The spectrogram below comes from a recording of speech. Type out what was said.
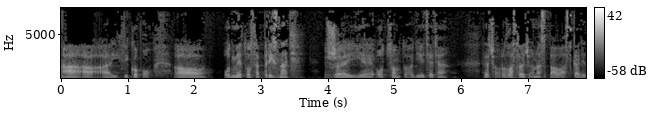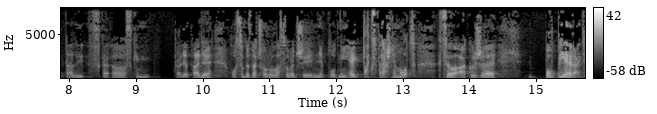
a, a, a ich vykopol. A odmietol sa priznať, že je otcom toho dieťaťa začal rozhlasovať, že ona spáva s, kade tady, s, s kým kade tade, o sebe začal rozhlasovať, že je neplodný, hej, tak strašne moc. Chcel akože popierať,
